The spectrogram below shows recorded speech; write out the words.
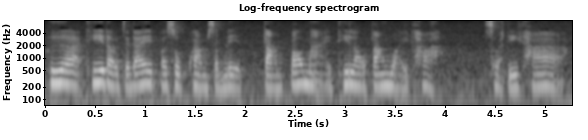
เพื่อที่เราจะได้ประสบความสำเร็จตามเป้าหมายที่เราตั้งไว้ค่ะ สวัสดีค่ะ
